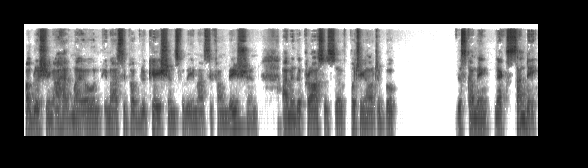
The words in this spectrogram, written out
publishing. I have my own imasi publications for the imasi Foundation. I'm in the process of putting out a book this coming next Sunday.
